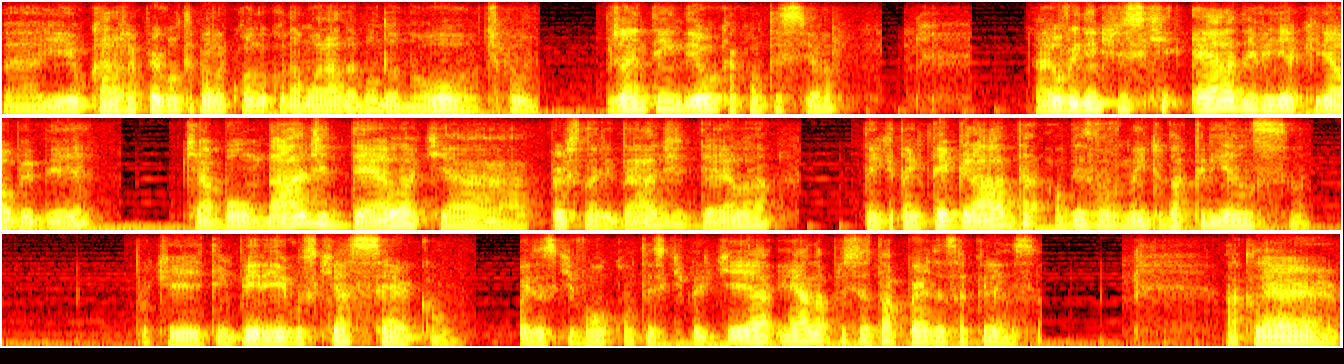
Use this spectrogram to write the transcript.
Uh, e o cara já pergunta pra ela quando o namorado abandonou. Tipo, já entendeu o que aconteceu. Aí o vidente disse que ela deveria criar o bebê, que a bondade dela, que a personalidade dela tem que estar integrada ao desenvolvimento da criança. Porque tem perigos que a cercam, coisas que vão acontecer, porque ela precisa estar perto dessa criança. A Claire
